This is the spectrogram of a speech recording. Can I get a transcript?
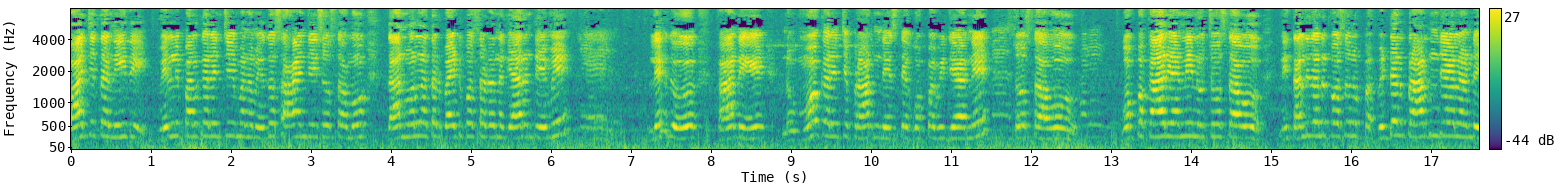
బాధ్యత నీది. వెళ్ళి పలకరించి మనం ఏదో సహాయం చేసి వస్తాము. దానివల్ల అతడు బయటకు వస్తాడన్న గ్యారంటీ ఏమీ? లేదు. కానీ నువ్వు మోకరించి ప్రార్థన చేస్తే గొప్ప విజయాన్ని చూస్తావు. గొప్ప కార్యాన్ని నువ్వు చూస్తావు. నీ తల్లిదండ్రుల కోసం నువ్వు బిడ్డను ప్రార్థన చేయాలండి.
